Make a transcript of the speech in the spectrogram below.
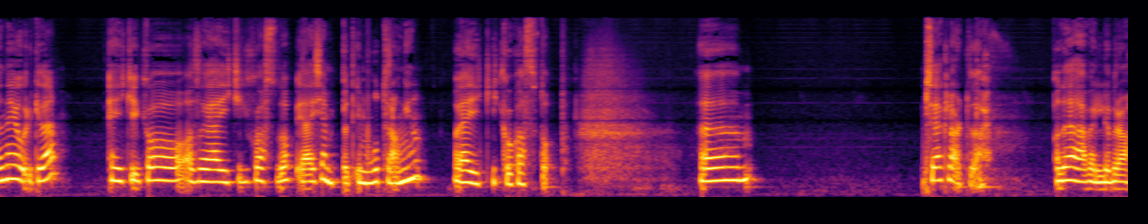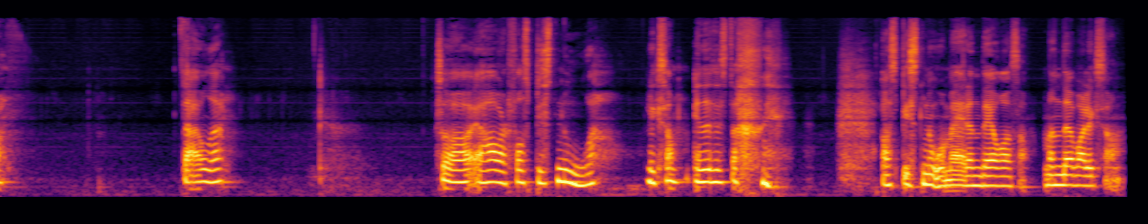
men jeg gjorde ikke det. Jeg gikk ikke og, altså jeg gikk ikke og kastet opp. Jeg kjempet imot trangen, og jeg gikk ikke og kastet opp. Um, så jeg klarte det. Og det er veldig bra. Det er jo det. Så jeg har i hvert fall spist noe, liksom, i det siste. jeg har spist noe mer enn det òg, altså. Men det var liksom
